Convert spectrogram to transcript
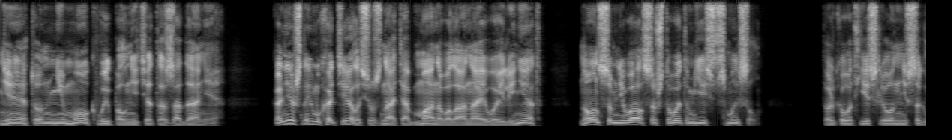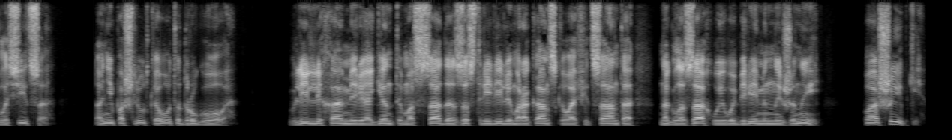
Нет, он не мог выполнить это задание. Конечно, ему хотелось узнать, обманывала она его или нет, но он сомневался, что в этом есть смысл. Только вот если он не согласится, они пошлют кого-то другого. В Лиллихаммере агенты Массада застрелили марокканского официанта на глазах у его беременной жены. По ошибке,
